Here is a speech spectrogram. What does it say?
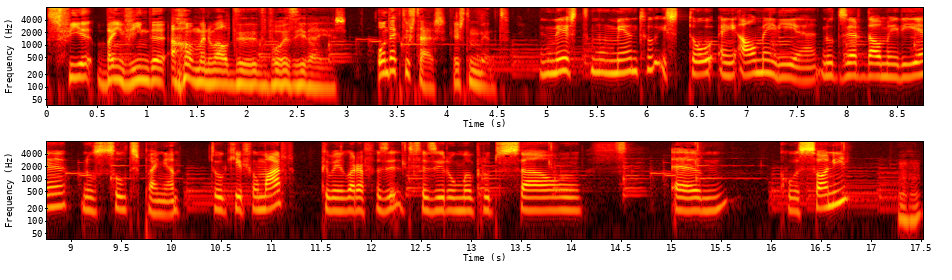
Sofia, bem-vinda ao Manual de, de Boas Ideias. Onde é que tu estás neste momento? Neste momento estou em Almeria, no deserto de Almeria, no sul de Espanha. Estou aqui a filmar, acabei agora fazer, de fazer uma produção um, com a Sony Uhum.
